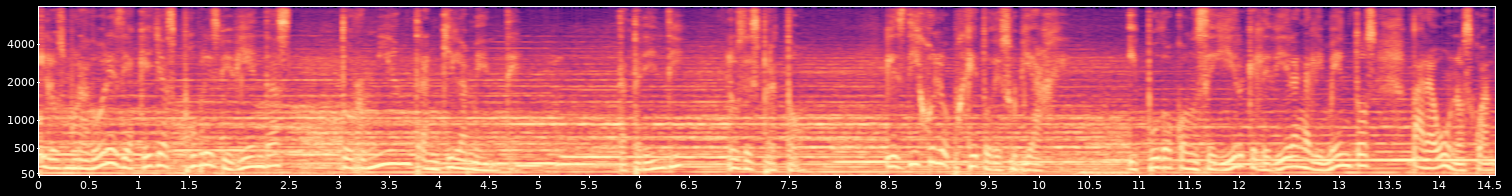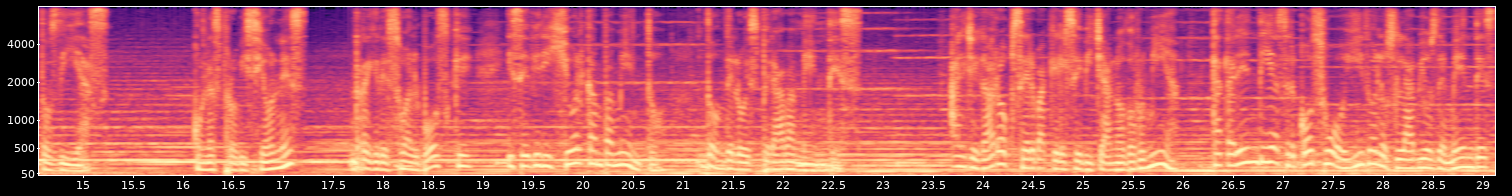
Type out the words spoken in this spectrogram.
y los moradores de aquellas pobres viviendas dormían tranquilamente. Tatarendi los despertó. Les dijo el objeto de su viaje y pudo conseguir que le dieran alimentos para unos cuantos días. Con las provisiones, regresó al bosque y se dirigió al campamento donde lo esperaba Méndez. Al llegar observa que el sevillano dormía. Tatarendi acercó su oído a los labios de Méndez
